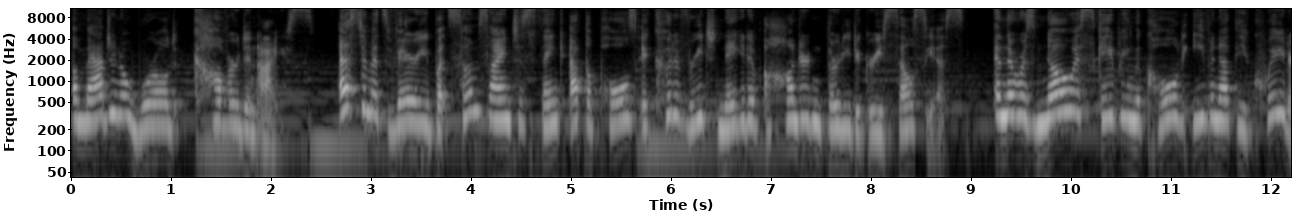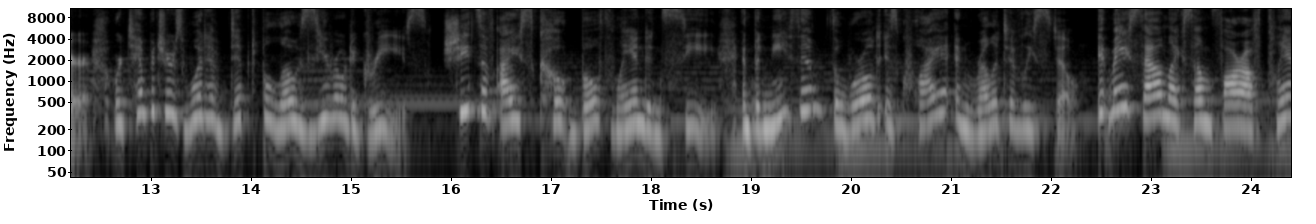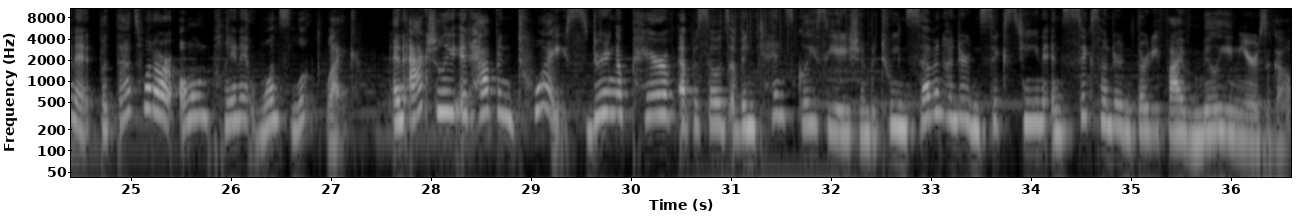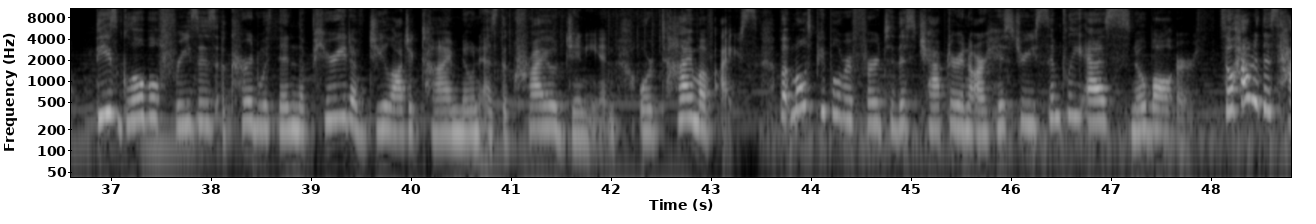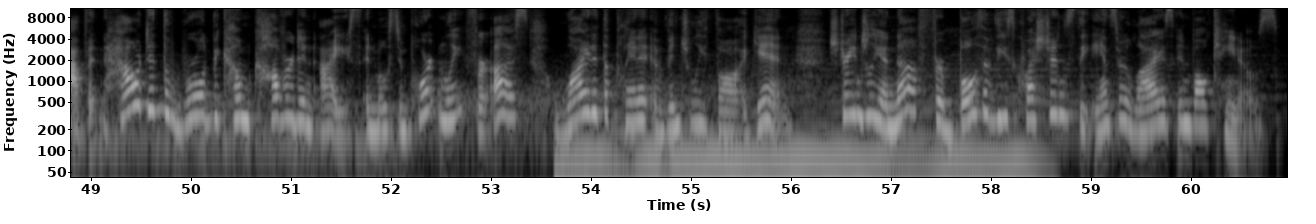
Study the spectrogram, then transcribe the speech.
Imagine a world covered in ice. Estimates vary, but some scientists think at the poles it could have reached negative 130 degrees Celsius. And there was no escaping the cold even at the equator, where temperatures would have dipped below zero degrees. Sheets of ice coat both land and sea, and beneath them, the world is quiet and relatively still. It may sound like some far off planet, but that's what our own planet once looked like. And actually, it happened twice during a pair of episodes of intense glaciation between 716 and 635 million years ago. These global freezes occurred within the period of geologic time known as the Cryogenian, or time of ice, but most people refer to this chapter in our history simply as Snowball Earth. So, how did this happen? How did the world become covered in ice? And most importantly, for us, why did the planet eventually thaw again? Strangely enough, for both of these questions, the answer lies in volcanoes.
